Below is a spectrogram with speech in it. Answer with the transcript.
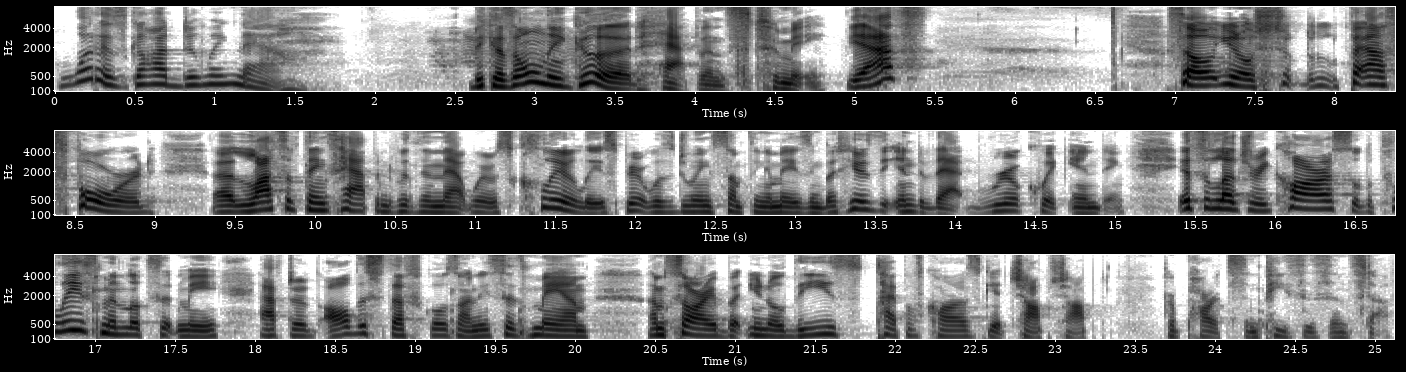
what is God doing now? Because only good happens to me. Yes? So, you know, fast forward, uh, lots of things happened within that where it was clearly Spirit was doing something amazing. But here's the end of that, real quick ending. It's a luxury car, so the policeman looks at me after all this stuff goes on. He says, "Ma'am, I'm sorry, but you know these type of cars get chop chopped for parts and pieces and stuff."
